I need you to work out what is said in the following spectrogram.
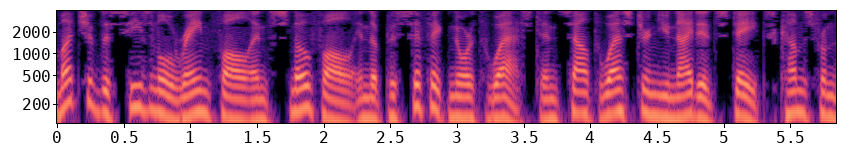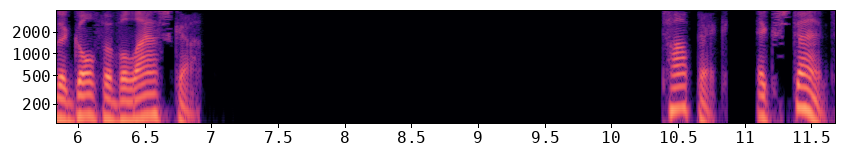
Much of the seasonal rainfall and snowfall in the Pacific Northwest and southwestern United States comes from the Gulf of Alaska. Extent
